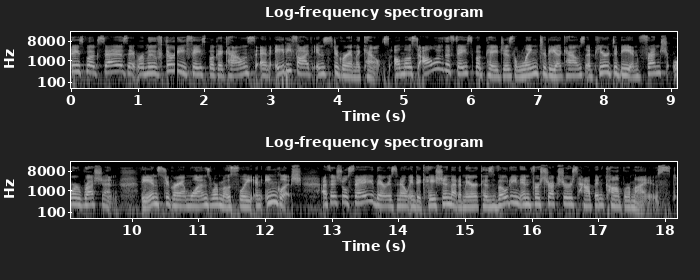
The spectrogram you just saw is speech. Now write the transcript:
Facebook says it removed 30 Facebook accounts and 85 Instagram accounts. Almost all of the Facebook pages linked to the accounts appeared to be in French or Russian. The Instagram ones were mostly in English. Officials say there is no indication that America's voting infrastructures have been compromised.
